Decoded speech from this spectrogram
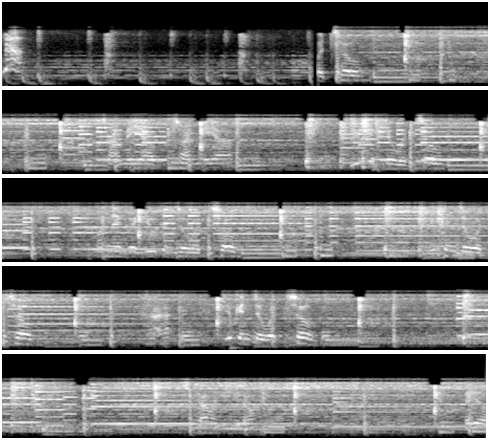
Yeah. With two. Turn me up, turn me up. You can do it too. My nigga, you can do it too. You can do it too. You can do it too. Just telling you, you know. Hey, yo.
